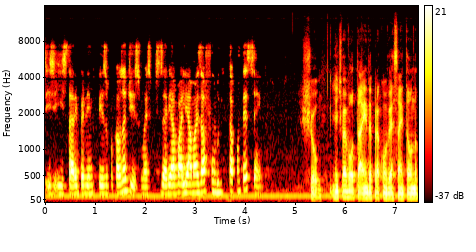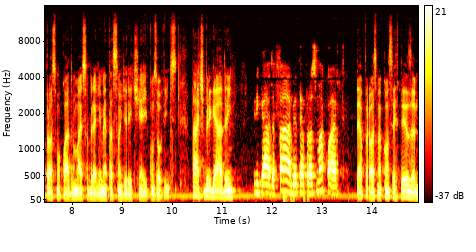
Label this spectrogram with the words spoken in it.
e, e estarem perdendo peso por causa disso. Mas precisaria avaliar mais a fundo o que está acontecendo. Show. A gente vai voltar ainda para conversar então no próximo quadro mais sobre alimentação direitinho aí com os ouvintes. Tati, obrigado, hein? Obrigada, Fábio. Até a próxima quarta. Até a próxima, com certeza.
